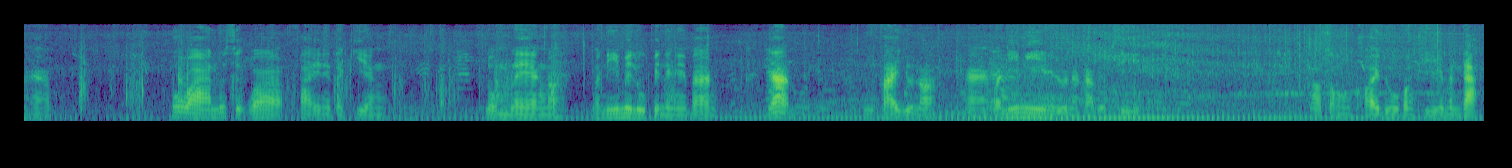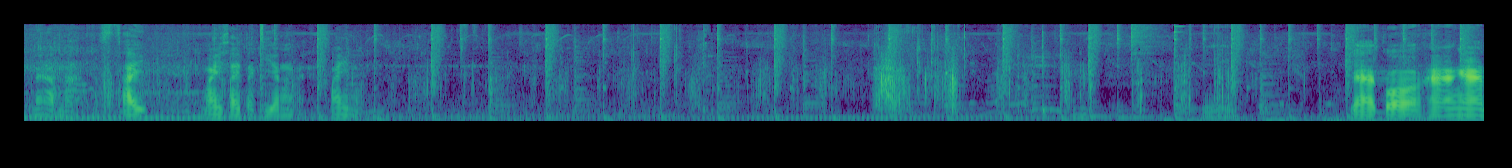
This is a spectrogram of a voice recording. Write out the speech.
นะครับ เมื่อวานรู้สึกว่าไฟในตะเกียงลมแรงเนาะวันนี้ไม่รู้เป็นยังไงบ้างญาติมีไฟอยู่เนาะอ่าวันนี้มีอยู่นะครับ FC เราต้องคอยดูบางทีมันดับนะครับนะไส้ไหม่ไส้ตะเกียงไหม่หมดนี่ย่าก็หางาน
